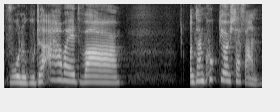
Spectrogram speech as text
wo eine gute Arbeit war. Und dann guckt ihr euch das an.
